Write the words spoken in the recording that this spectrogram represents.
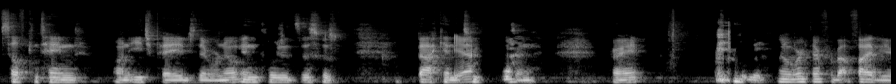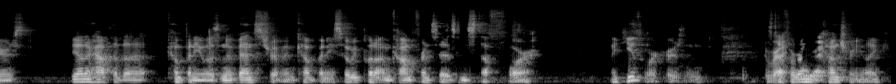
self contained on each page. There were no includes. This was back in yeah. 2000, right? I worked there for about five years. The other half of the company was an events driven company. So we put on conferences and stuff for like youth workers and stuff right, around right. the country. Like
